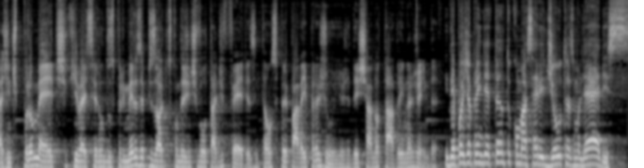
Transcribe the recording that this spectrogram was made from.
A gente promete que vai ser um dos primeiros episódios quando a gente voltar de férias. Então se prepara aí para junho, já deixa anotado aí na agenda. E depois de aprender tanto com uma série de outras mulheres,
